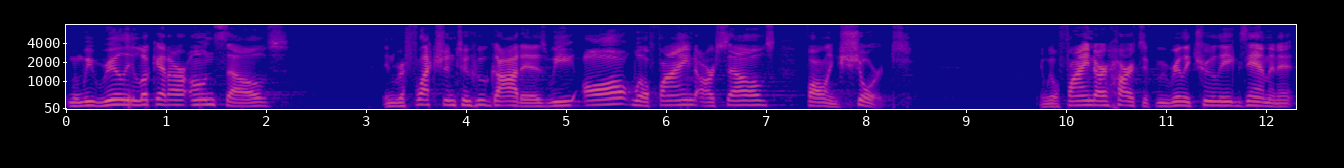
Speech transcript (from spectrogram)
when we really look at our own selves in reflection to who God is, we all will find ourselves falling short. And we'll find our hearts, if we really truly examine it,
